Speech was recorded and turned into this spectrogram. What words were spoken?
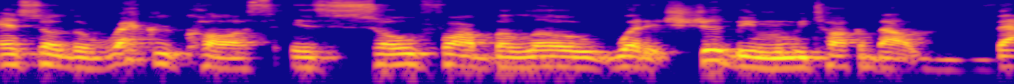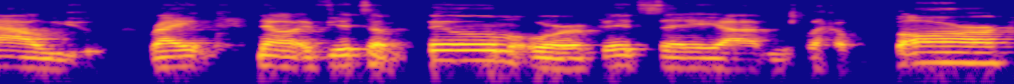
And so the record cost is so far below what it should be when we talk about value right? Now if it's a film or if it's a um, like a bar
